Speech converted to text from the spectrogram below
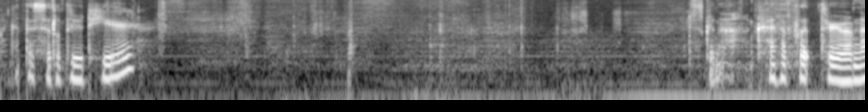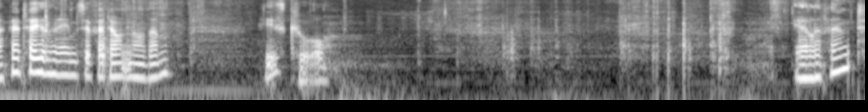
I got this little dude here. Just gonna kind of flip through. I'm not gonna tell you the names if I don't know them. He's cool. Elephant.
